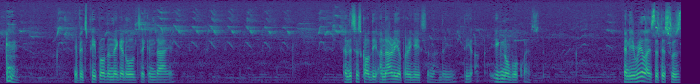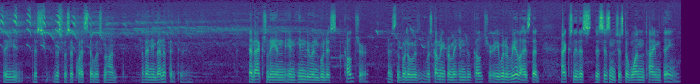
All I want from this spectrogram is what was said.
if it's people, then they get old, sick, and die. And this is called the Anarya Pariyesana, the, the ignoble quest. And he realized that this was, the, this, this was a quest that was not of any benefit to him. And actually, in, in Hindu and Buddhist culture, as the Buddha was, was coming from a Hindu culture, he would have realized that actually this, this isn't just a one time thing.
